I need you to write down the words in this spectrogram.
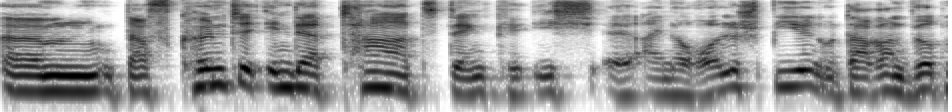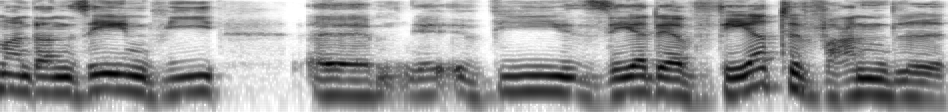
Ähm, das könnte in der Tat, denke ich, äh, eine Rolle spielen. Und daran wird man dann sehen, wie, äh, wie sehr der Wertewandel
